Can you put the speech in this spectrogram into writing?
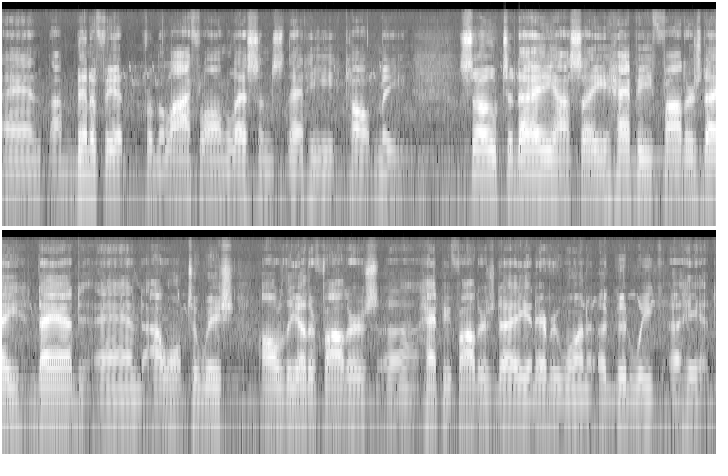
and I benefit from the lifelong lessons that he taught me. So today I say happy Father's Day, Dad, and I want to wish all of the other fathers uh, happy Father's Day and everyone a good week ahead.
